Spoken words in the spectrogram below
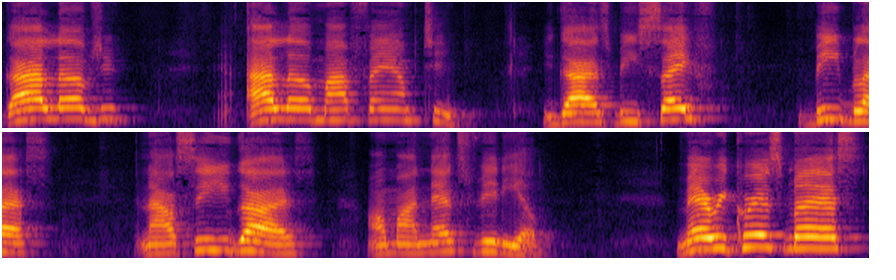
God loves you. and I love my fam too. You guys be safe, be blessed, and I'll see you guys on my next video. Merry Christmas!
